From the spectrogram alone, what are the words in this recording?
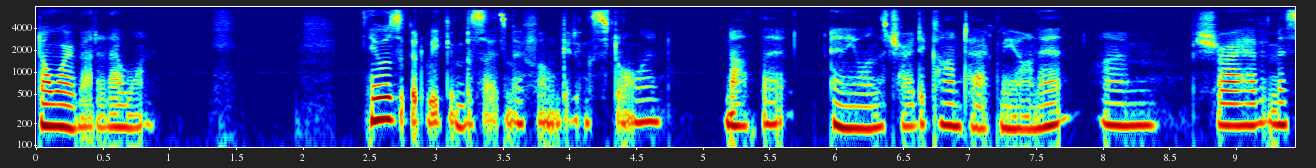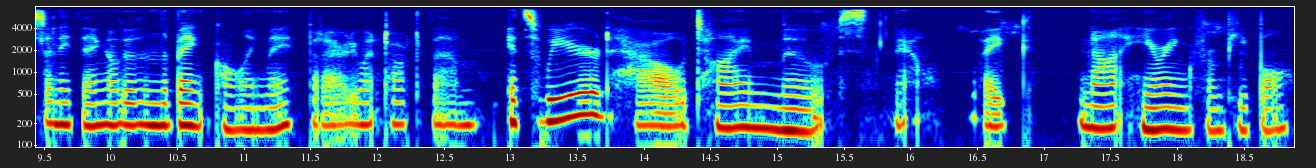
don't worry about it. I won. It was a good weekend besides my phone getting stolen. Not that anyone's tried to contact me on it. I'm sure I haven't missed anything other than the bank calling me, but I already went and talked to them. It's weird how time moves now. Like not hearing from people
